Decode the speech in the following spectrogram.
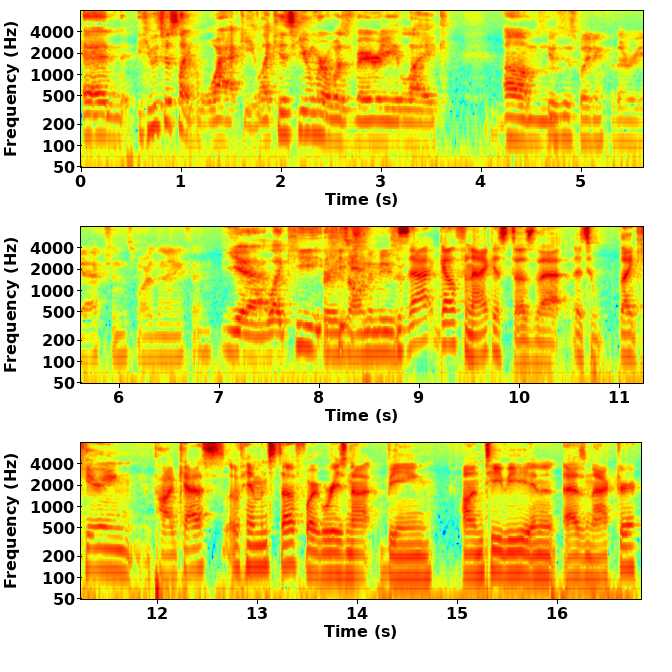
And he was just like wacky. Like his humor was very like, um, He was just waiting for their reactions more than anything yeah, like he, for his he- own amusement. Zach Galifianakis does that. It's like hearing podcasts of him and stuff where, where he's not being on TV and as an actor.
